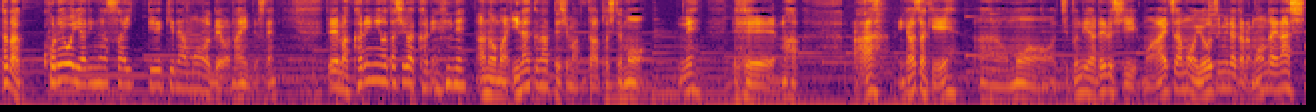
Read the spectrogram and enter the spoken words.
ただ、これをやりなさいっていう的なものではないんですね。で、まあ、仮に私が仮にね、あの、まあ、いなくなってしまったとしても、ね、えー、まあ、あ、岩崎？あの、もう自分でやれるし、もうあいつはもう用済みだから問題なし。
